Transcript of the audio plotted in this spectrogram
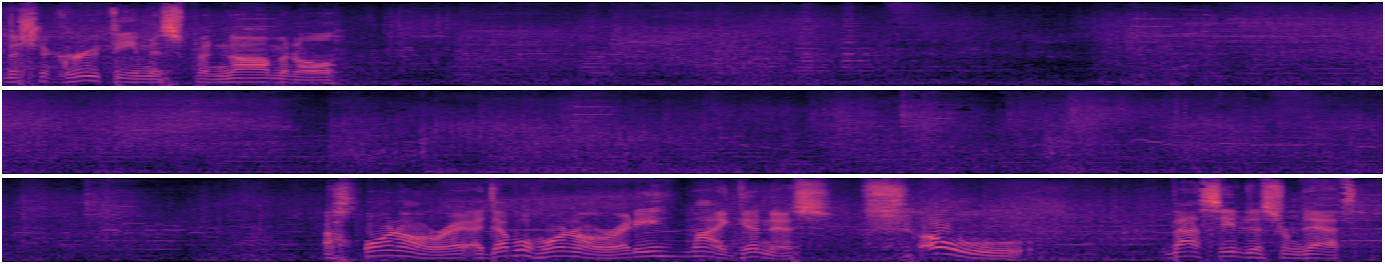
The Shagaru theme is phenomenal. A horn already? A double horn already? My goodness. Oh! That saved us from death.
